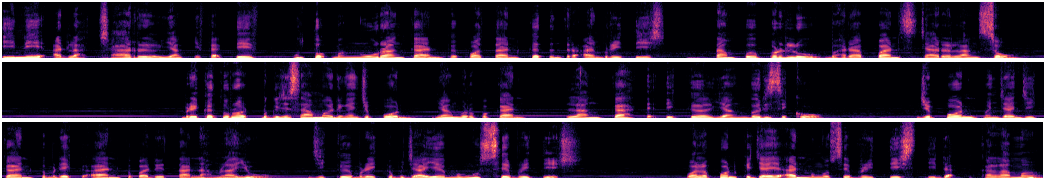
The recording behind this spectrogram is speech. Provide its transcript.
Ini adalah cara yang efektif untuk mengurangkan kekuatan ketenteraan British tanpa perlu berhadapan secara langsung. Mereka turut bekerjasama dengan Jepun yang merupakan langkah taktikal yang berisiko. Jepun menjanjikan kemerdekaan kepada tanah Melayu jika mereka berjaya mengusir British. Walaupun kejayaan mengusir British tidak kekal lama,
